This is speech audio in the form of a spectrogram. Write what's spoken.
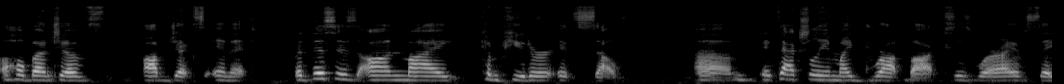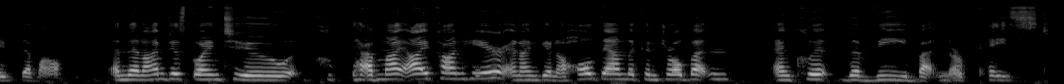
a whole bunch of objects in it. But this is on my computer itself. Um, it's actually in my Dropbox is where I have saved them all. And then I'm just going to have my icon here and I'm going to hold down the control button and click the V button or paste.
